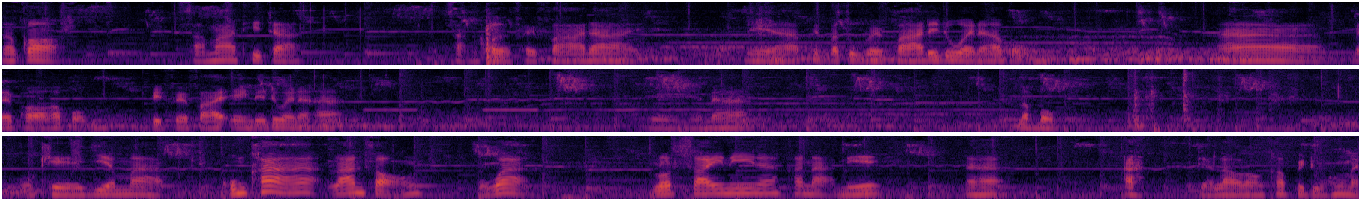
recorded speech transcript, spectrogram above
แล้วก็สามารถที่จะ สั่งเปิดไฟฟ้าได้นี่นะครับเป็นประตูไฟฟ้าได้ด้วยนะครับผมอ่าไม่พอครับผมปิดไฟฟ้าเองได้ด้วยนะฮะนี่เห็นไหมฮะระบบ โอเคเยี่ยมมาก คุ้มค่าฮะล้านสองผมว่ารถไซส์นี้นะ ขนาดนี้นะฮะอะเดี๋ยวเราลองเข้าไปดูข้างใน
